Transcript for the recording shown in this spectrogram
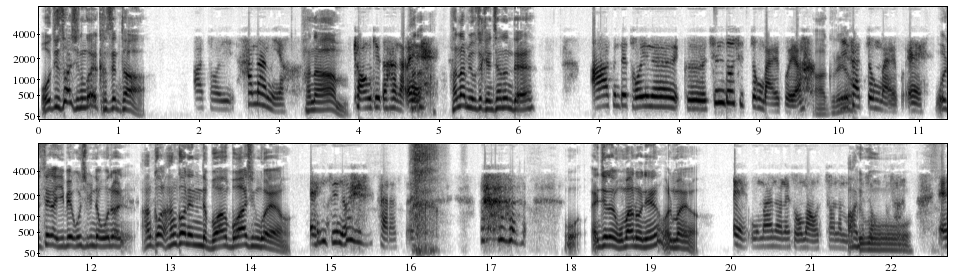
어디서 하시는 거예요? 카센터. 아, 저희 하남이요. 하남. 경기도 하남. 네. 하, 하남 요새 괜찮은데? 아, 근데 저희는 그 신도시 쪽 말고요. 아, 그래요? 미사 쪽 말고, 예. 네. 월세가 250인데 오늘 한 건, 한 건 했는데 뭐, 뭐 하신 거예요? 엔진 오일 갈았어요. 오, 엔진 오일 5만 원이에요? 얼마예요? 네, 5만 원에서 5만 5천 원. 아이고. 예.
